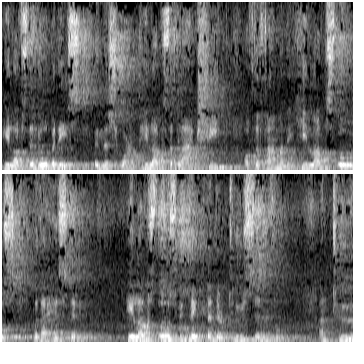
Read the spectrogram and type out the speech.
He loves the nobodies in this world. He loves the black sheep of the family. He loves those with a history. He loves those who think that they're too sinful and too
